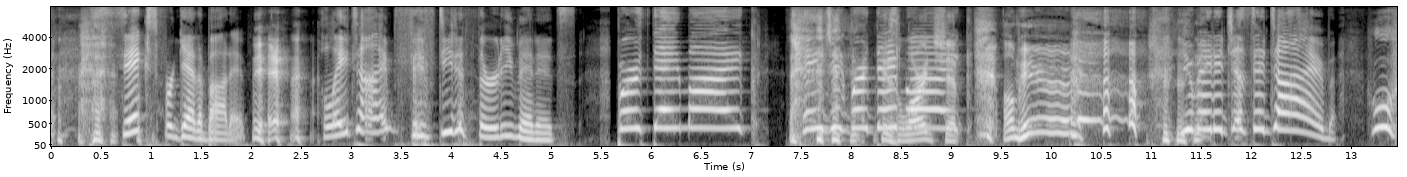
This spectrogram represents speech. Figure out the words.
Six, forget about it. yeah. Playtime 50 to 30 minutes. Birthday Mike! Paging birthday His lordship. Mike! I'm here. You made it just in time. Whew.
